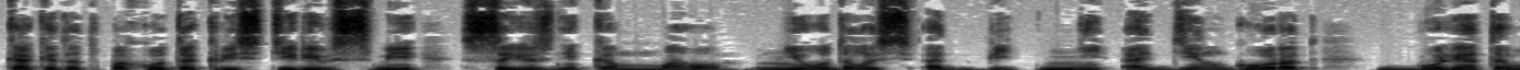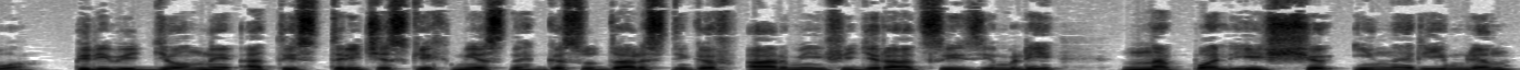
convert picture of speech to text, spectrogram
как этот поход окрестили в СМИ, союзникам МАО не удалось отбить ни один город. Более того, переведенные от исторических местных государственников армии Федерации Земли напали еще и на римлян,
